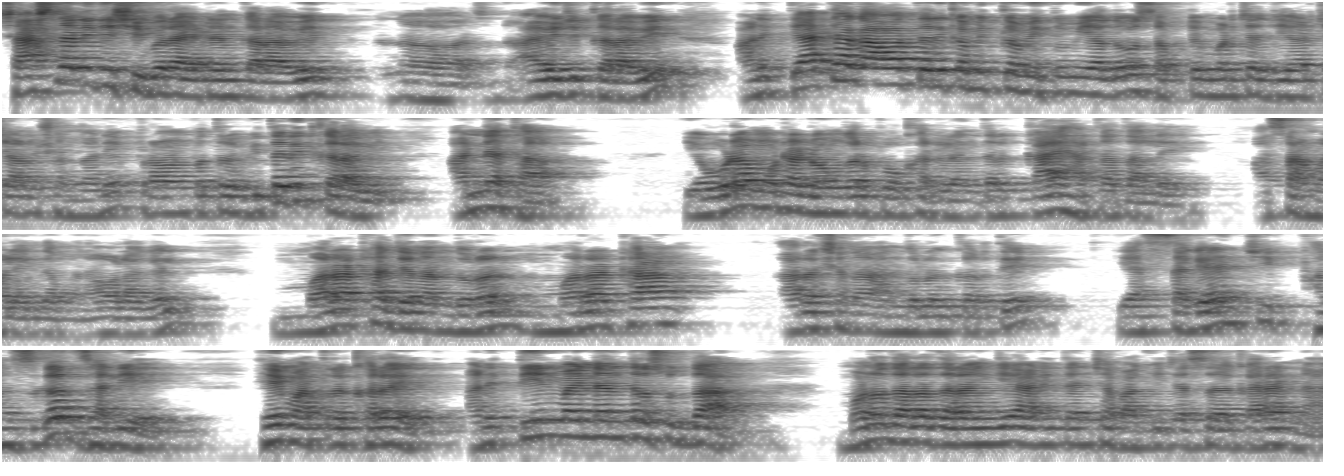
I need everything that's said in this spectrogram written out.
शासनाने ती शिबिरं अटेंड करावीत आयोजित करावीत आणि त्या त्या गावात तरी कमीत कमी तुम्ही या दोन सप्टेंबरच्या जी आरच्या अनुषंगाने प्रमाणपत्र वितरित करावी. अन्यथा एवढा मोठा डोंगर पोखरल्यानंतर काय हातात आलंय असं आम्हाला एकदा म्हणावं लागेल. मराठा जनआंदोलन मराठा आरक्षण आंदोलन करते. या सगळ्यांची फसगत झाली आहे हे मात्र खरं आहे आणि तीन महिन्यानंतर सुद्धा मनोदारा जरांगे आणि त्यांच्या बाकीच्या सहकाऱ्यांना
